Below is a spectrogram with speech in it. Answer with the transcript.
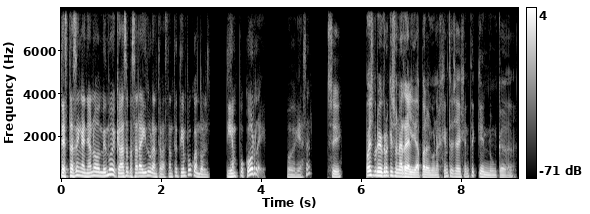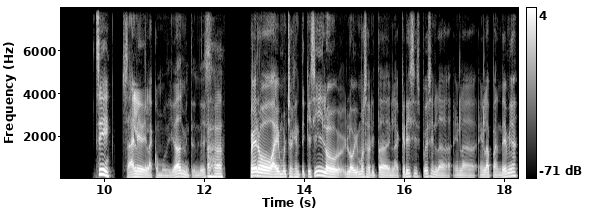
te estás engañando a vos mismo de que vas a pasar ahí durante bastante tiempo cuando el tiempo corre. Podría ser. Sí. Pues, pero yo creo que es una realidad para alguna gente. O sea, hay gente que nunca Sí, sale de la comodidad, ¿me entendés? ajá. Pero hay mucha gente que sí, lo, lo vimos ahorita en la crisis, pues, en la, en la, en la pandemia.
